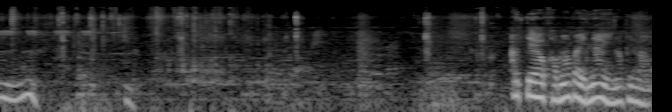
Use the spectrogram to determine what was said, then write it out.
เอาเจลเขามาใบหนเนาะพี่น้อง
